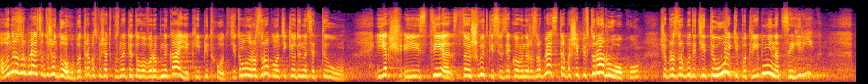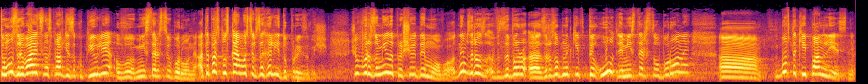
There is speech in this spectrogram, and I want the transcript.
А вони розробляються дуже довго, бо треба спочатку знайти того виробника, який підходить. І тому розроблено тільки 11 ТУ. І якщо і з, тою швидкістю, з якою вони розробляються, треба ще півтора року, щоб розробити ті ТУ, які потрібні на цей рік. Тому зриваються насправді закупівлі в Міністерстві оборони. А тепер спускаємося взагалі до прізвищ, щоб ви розуміли, про що йде мова. Одним з е, розробників ТУ для Міністерства оборони е, був такий пан Лєснік.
